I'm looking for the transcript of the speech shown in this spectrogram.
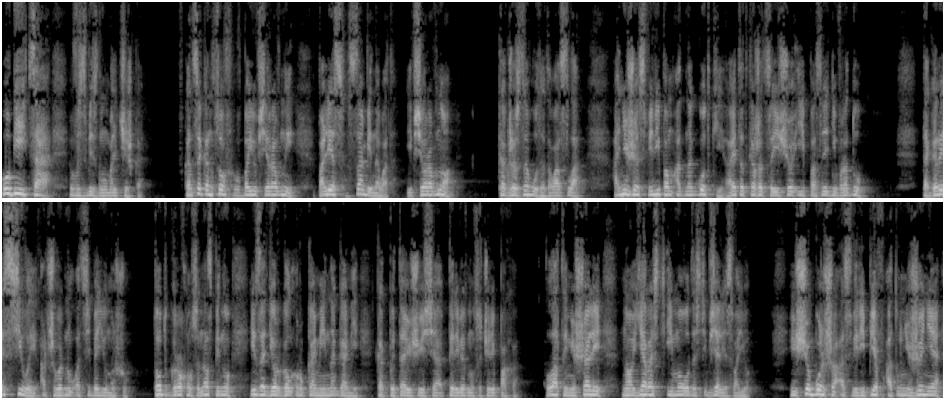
«Убийца!» — взвизгнул мальчишка. В конце концов, в бою все равны. Полез сам виноват. И все равно. Как же зовут этого осла? Они же с Филиппом одногодки, а этот, кажется, еще и последний в роду. Тагаре с силой отшвырнул от себя юношу. Тот грохнулся на спину и задергал руками и ногами, как пытающаяся перевернуться черепаха. Латы мешали, но ярость и молодость взяли свое. Еще больше освирепев от унижения,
